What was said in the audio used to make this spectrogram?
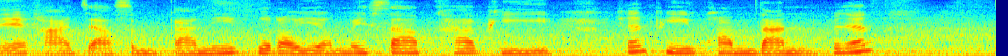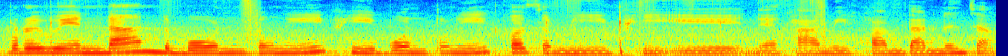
นะคะจากสมการนี้คือเรายังไม่ทราบค่า P ฉะนั้น P ความดัน เพราะฉะนั้นบริเวณด้านบนตรงนี้ P บนตรงนี้ก็จะมี PA นะคะมีความดันเนื่องจาก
